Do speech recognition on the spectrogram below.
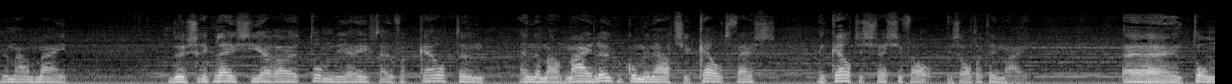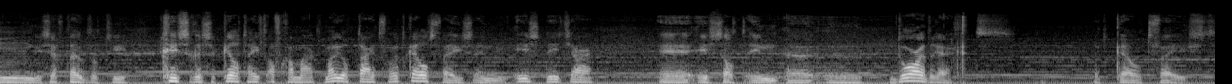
de maand mei. Dus ik lees hier, Tom die heeft over Kelten en de maand mei. Leuke combinatie, Keltfest. Een Keltisch festival is altijd in mei. En Tom die zegt ook dat hij gisteren zijn Kelt heeft afgemaakt, maar op tijd voor het Keltfeest. En die is dit jaar eh, is dat in eh, eh, Dordrecht. Het Keltfeest.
